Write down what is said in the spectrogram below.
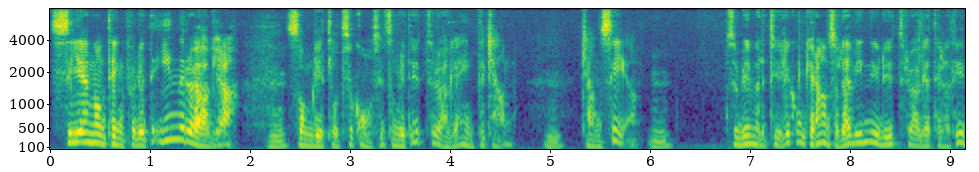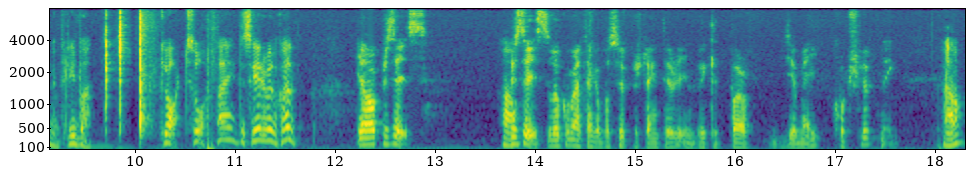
se någonting för ditt inre öga mm. som ditt, låter så konstigt, som ditt yttre öga inte kan, mm. kan se. Mm. Så det blir en väldigt tydlig konkurrens och där vinner ju det yttre ögat hela tiden. För det är bara klart så. Nej, det ser du väl själv? Ja, precis. Ja. Precis, och då kommer jag att tänka på supersträngteorin, vilket bara ger mig kortslutning. Ja.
